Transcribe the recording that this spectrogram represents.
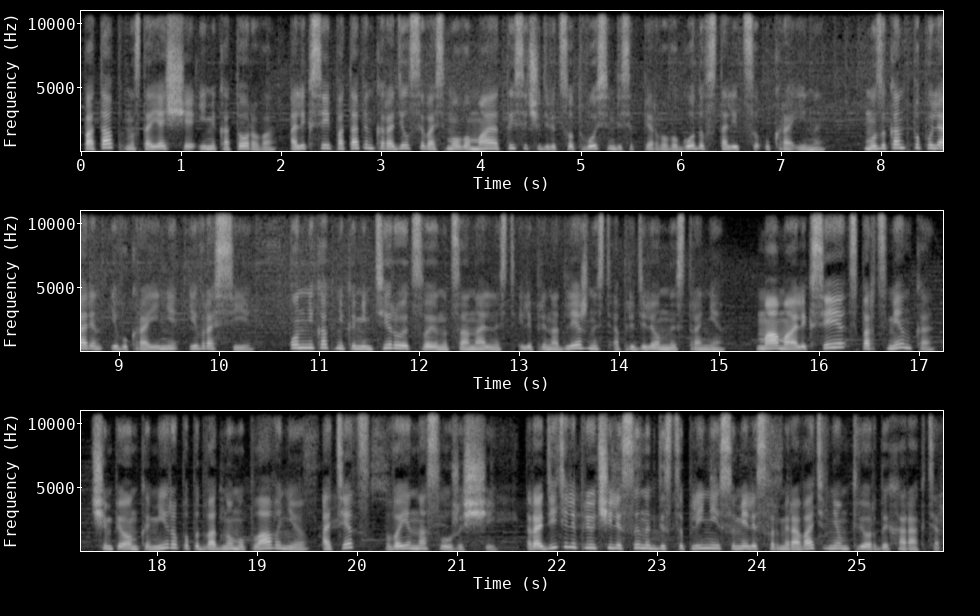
Потап, настоящее имя которого, Алексей Потапенко родился 8 мая 1981 года в столице Украины. Музыкант популярен и в Украине, и в России. Он никак не комментирует свою национальность или принадлежность определенной стране. Мама Алексея – спортсменка, чемпионка мира по подводному плаванию, отец – военнослужащий. Родители приучили сына к дисциплине и сумели сформировать в нем твердый характер.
